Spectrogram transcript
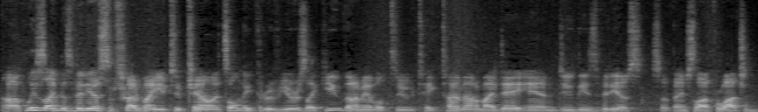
Uh, please like this video, subscribe to my YouTube channel. It's only through viewers like you that I'm able to take time out of my day and do these videos. So thanks a lot for watching.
